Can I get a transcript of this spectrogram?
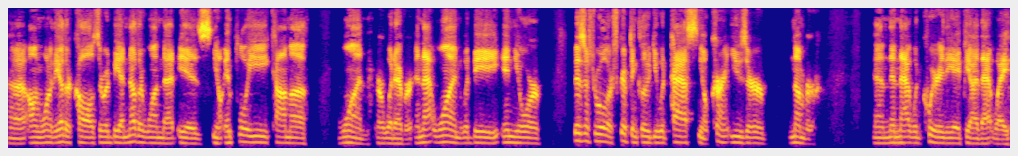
uh, on one of the other calls, there would be another one that is, you know, employee, comma one or whatever, and that one would be in your business rule or script include. You would pass, you know, current user number, and then that would query the API that way.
